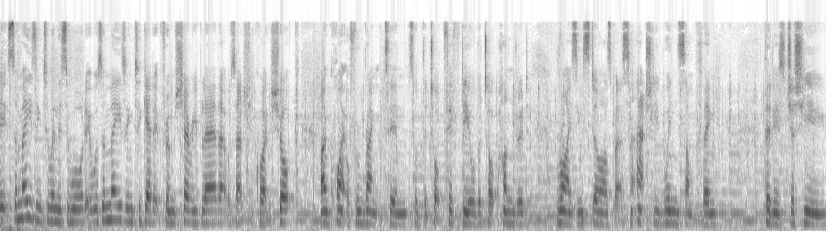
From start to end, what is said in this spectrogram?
It's amazing to win this award. It was amazing to get it from Cherie Blair. That was actually quite a shock. I'm quite often ranked in sort of the top 50 or the top 100 rising stars, but to actually win something that is just you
